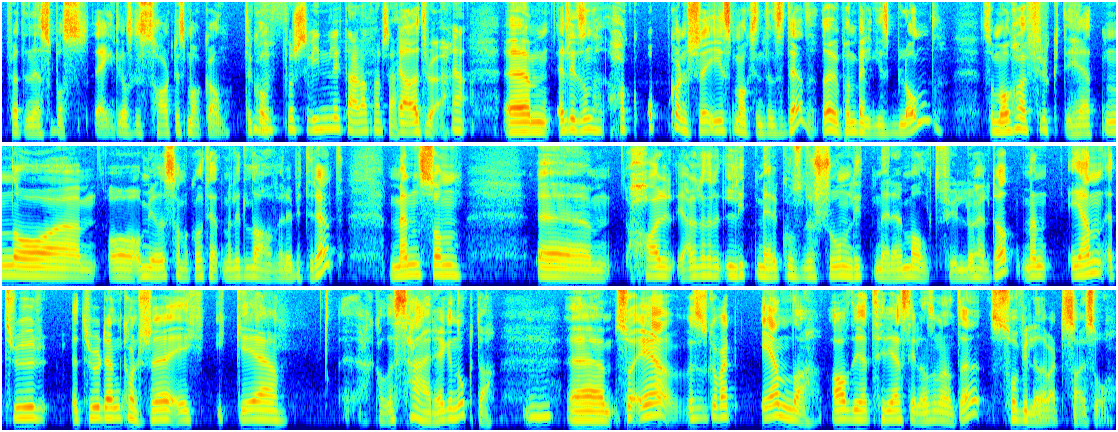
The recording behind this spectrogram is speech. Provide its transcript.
For at den er såpass egentlig ganske sart i smakene. Du forsvinner litt der, da, kanskje. ja, det tror jeg. Ja. Um, et lite sånn hakk opp kanskje i smaksintensitet. Da er vi på en belgisk blond, som òg har fruktigheten og, og, og mye av det samme kvaliteten med litt lavere bitterhet, men som eh, har ja, litt mer konsentrasjon, litt mer maltfyll og hele tatt. Men igjen, jeg tror, jeg tror den kanskje ikke jeg kaller det særegen nok, da. Um, så jeg, hvis det skulle vært én da, av de tre stilene som jeg nevnte, så ville det vært Saison.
